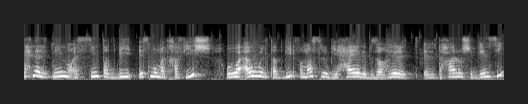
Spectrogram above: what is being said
إحنا الاتنين مؤسسين تطبيق اسمه ما تخافيش وهو أول تطبيق في مصر بيحارب ظاهرة التحرش الجنسي.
